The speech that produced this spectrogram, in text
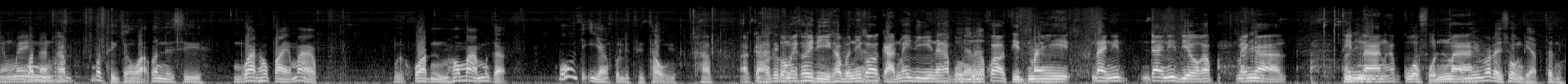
ยังไม่มันนั่นครับ มันถึงจังหวะมันนี่สิหมู่บ้านเข้าไปมากมือควันเข้ามามันก็โอ้จะเอียงไปหรือถือเท่าอยู่ ครับ อากาศเขาเรียกก็ว่าไม่ค่อยดีครับ วันนี้ก็อากาศไม่ดีนะครับผมแม่นผครัมบก็ติดไม่ได้นิดได้นิดเดียวครับ ไม่กล้า ติดอันนี้นานครับกลัวฝนมาอันนี้ว่าได้ช่วงแดดตัวนี้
